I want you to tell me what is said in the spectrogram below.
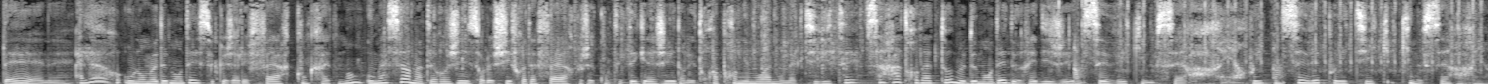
bene. À l'heure où l'on me demandait ce que j'allais faire concrètement, où ma sœur m'interrogeait sur le chiffre d'affaires que je comptais dégager dans les trois premiers mois de mon activité, Sarah Trovato me demandait de rédiger un CV qui ne sert à rien. Oui, un CV poétique qui ne sert à rien.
